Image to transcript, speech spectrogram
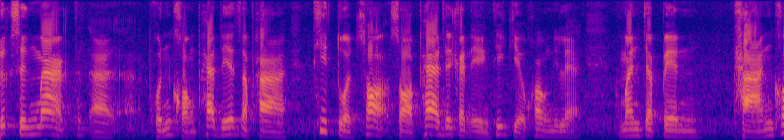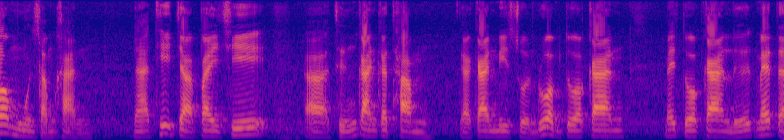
ลึกซึ้งมากอ่าผลของแพทยสภาที่ตรวจสอบสอบแพทย์ด้วยกันเองที่เกี่ยวข้องนี่แหละ มันจะเป็นฐานข้อมูลสำคัญนะที่จะไปชี้อ่าถึงการกระทำกับการมีส่วนร่วมตัวการไม่ตัวการหรือแม้แต่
